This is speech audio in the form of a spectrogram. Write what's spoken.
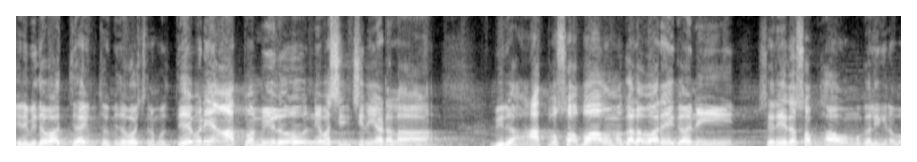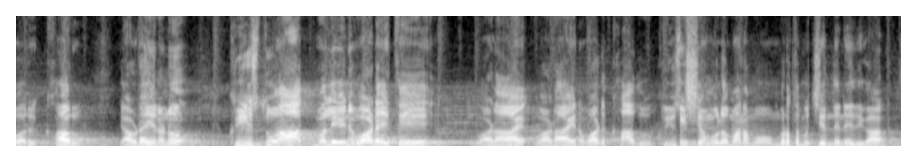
ఎనిమిదవ అధ్యాయం తొమ్మిదవ వచనము దేవుని ఆత్మ మీలో నివసించిన ఎడల మీరు ఆత్మ స్వభావము గలవారే కానీ శరీర స్వభావము కలిగిన వారు కారు. ఎవడైనను? క్రీస్తు ఆత్మ లేని వాడైతే వాడు వాడాయన వాడు వాడు కాదు. క్రీస్తు విషయంలో మనము మృతము చెందినదిగా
